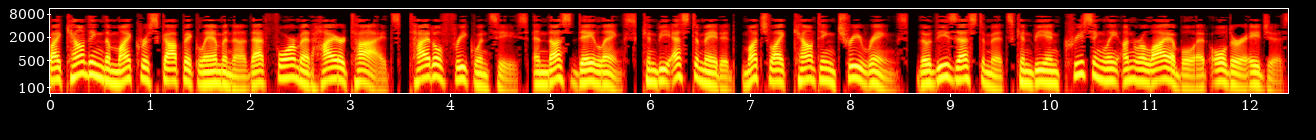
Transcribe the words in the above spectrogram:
By counting the microscopic lamina that form at higher tides, tidal frequencies and thus day lengths can be estimated, much like counting tree rings, though these estimates can be increasingly unreliable at older ages.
